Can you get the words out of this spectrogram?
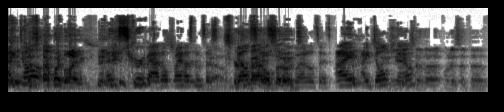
I don't I would like. screw battle. My husband says battle. Screw Mel says screw Battletoads. Battletoads. I I As soon don't as you know. Get to the, what is it? The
